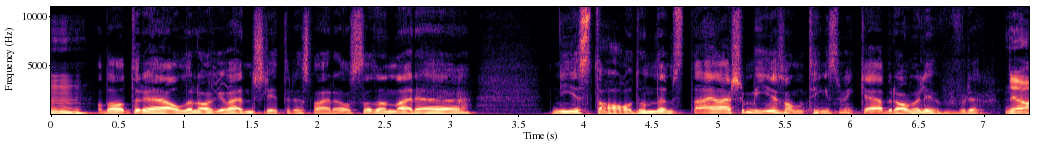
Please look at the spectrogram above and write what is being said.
mm, Og da tror jeg alle lag i verden sliter, dessverre. Også den derre nye stadion deres Nei, det er så mye sånne ting som ikke er bra med Liverpool for tida. ja.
